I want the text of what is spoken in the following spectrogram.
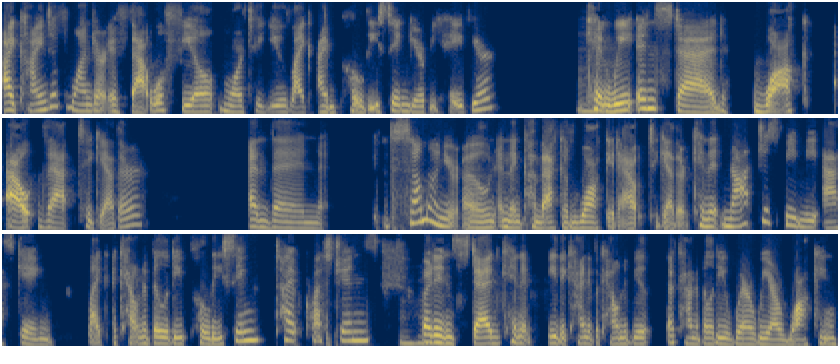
I kind of wonder if that will feel more to you like I'm policing your behavior. Mm-hmm. Can we instead walk out that together and then some on your own and then come back and walk it out together? Can it not just be me asking like accountability policing type questions, mm-hmm. but instead can it be the kind of accountability accountability where we are walking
